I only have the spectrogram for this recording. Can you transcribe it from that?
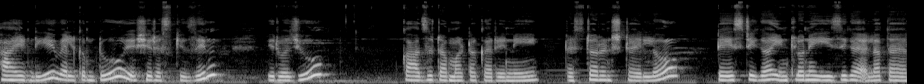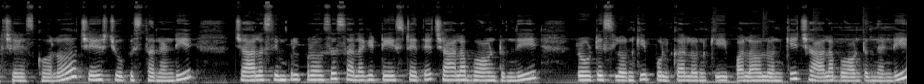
హాయ్ అండి వెల్కమ్ టు యషిరస్ క్యూజిన్. ఈరోజు కాజు టమాటా కర్రీని రెస్టారెంట్ స్టైల్లో టేస్టీగా ఇంట్లోనే ఈజీగా ఎలా తయారు చేసుకోవాలో చేసి చూపిస్తానండి. చాలా సింపుల్ ప్రాసెస్ అలాగే టేస్ట్ అయితే చాలా బాగుంటుంది. రోటీస్లోనికి పుల్కాలోనికి పలావ్లోనికి చాలా బాగుంటుందండి.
